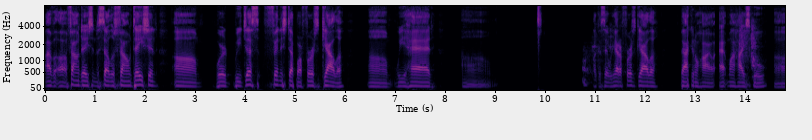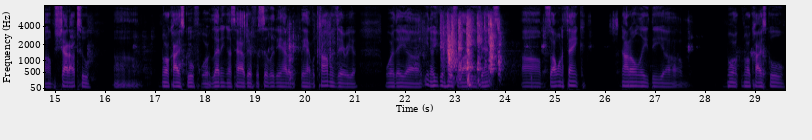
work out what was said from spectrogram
I have a, foundation, the Sellers Foundation, um, where we just finished up our first gala. Um, we had um, like I said, we had our first gala back in Ohio at my high school. Um, shout out to um, Newark High School for letting us have their facility. They had a, they have a commons area where they uh, you know you can host a lot of events. Um, so I want to thank not only the um, Newark, Newark High School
